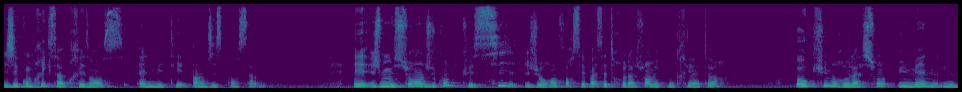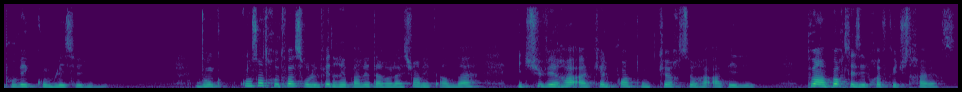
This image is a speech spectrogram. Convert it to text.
j'ai compris que sa présence, elle m'était indispensable. Et je me suis rendu compte que si je renforçais pas cette relation avec mon créateur, aucune relation humaine ne pouvait combler ce vide. Donc concentre-toi sur le fait de réparer ta relation avec Allah et tu verras à quel point ton cœur sera apaisé, peu importe les épreuves que tu traverses.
